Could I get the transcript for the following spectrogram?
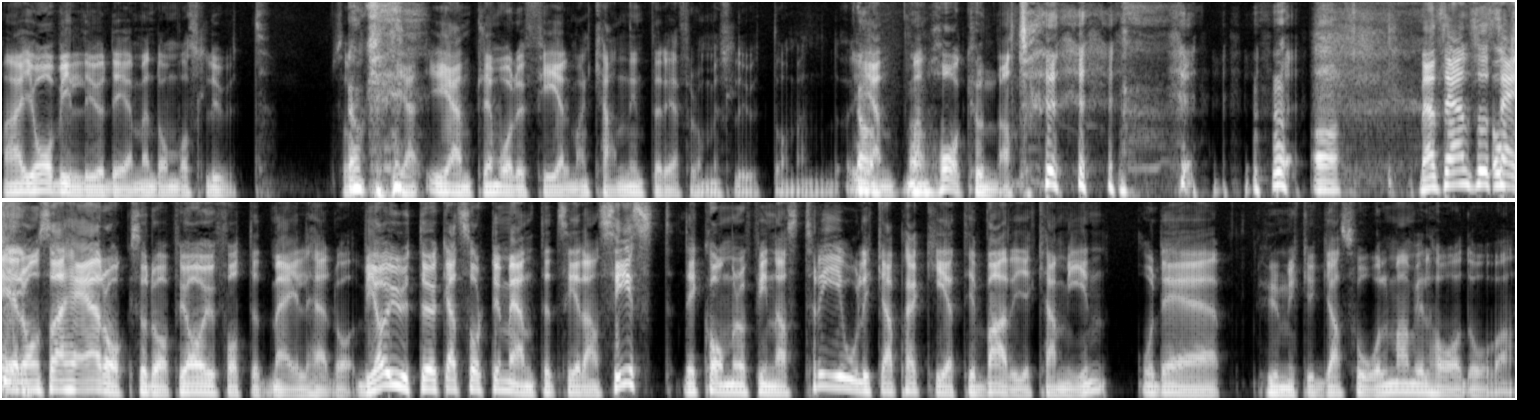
Nej, jag ville ju det, men de var slut. Så Okej. e- egentligen var det fel. Man kan inte det för de är slut. Då, men Ja, egent, ja. man har kunnat. Ja. Men sen så säger Okej. de så här också då, för jag har ju fått ett mejl här då. Vi har utökat sortimentet sedan sist. Det kommer att finnas tre olika paket till varje kamin. Och det är hur mycket gasol man vill ha då va.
